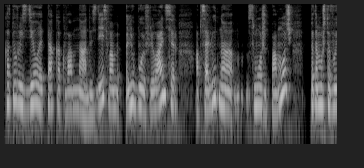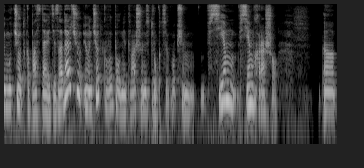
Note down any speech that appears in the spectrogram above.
который сделает так, как вам надо. Здесь вам любой фрилансер абсолютно сможет помочь, потому что вы ему четко поставите задачу, и он четко выполнит вашу инструкцию. В общем, всем, всем хорошо. А,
